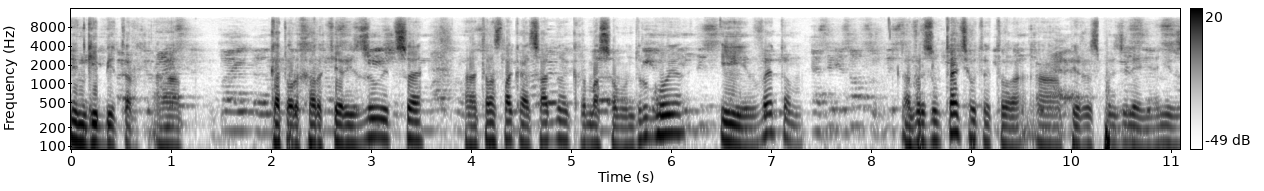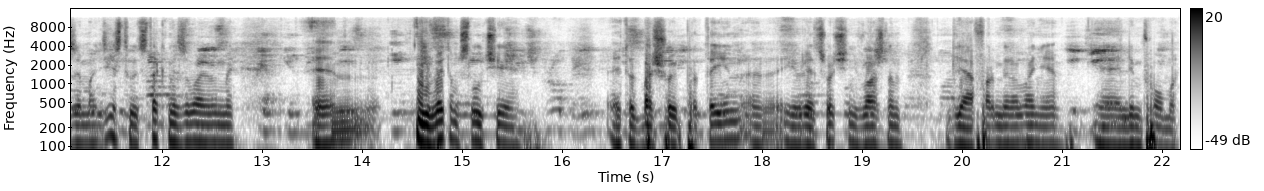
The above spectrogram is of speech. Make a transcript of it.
ингибитор который характеризуется а, транслокацией одной хромосомы на другую, и в этом, в результате вот этого а, перераспределения они взаимодействуют с так называемыми, э, и в этом случае этот большой протеин э, является очень важным для формирования э, лимфомы.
